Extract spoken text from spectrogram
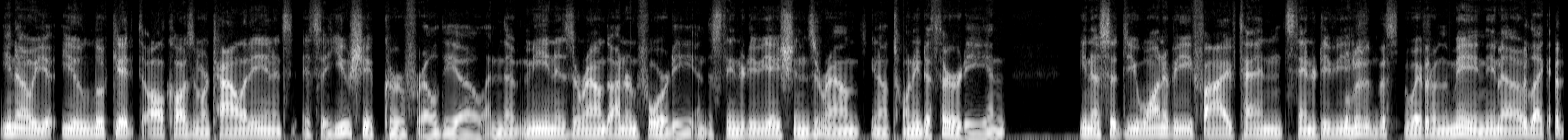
you know, you you look at all cause of mortality, and it's it's a U-shaped curve for LDL, and the mean is around 140, and the standard deviation's around you know 20 to 30, and you know, so do you want to be five, ten standard deviations but- away but- from the mean? You know, like but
